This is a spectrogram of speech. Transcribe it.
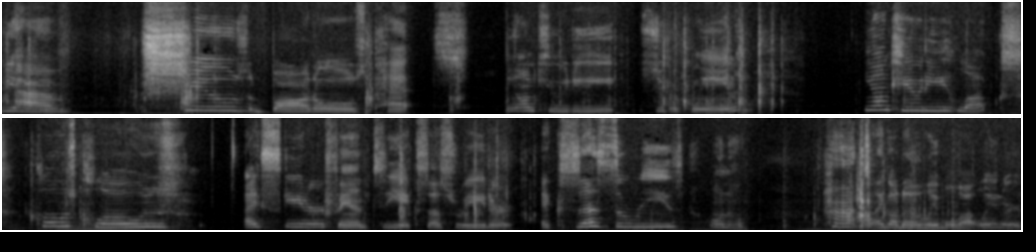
we have bottles, pets, Neon Cutie, Super Queen, Neon Cutie, Lux, clothes, clothes, Ice Skater, Fancy, accessory, accessories. Oh no hats. I gotta label that later.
